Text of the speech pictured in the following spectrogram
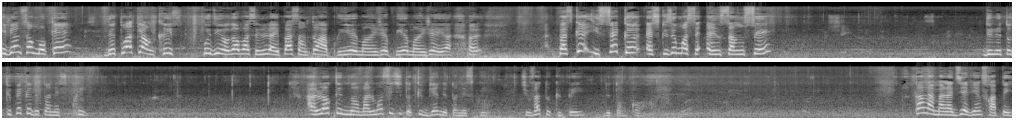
ils viennent se moquer de toi qui es en Christ. Pour dire, regarde, moi, celui-là, il passe son temps à prier, manger, prier, manger. Euh, parce qu'il sait que, excusez-moi, c'est insensé de ne t'occuper que de ton esprit. Alors que normalement, si tu t'occupes bien de ton esprit, tu vas t'occuper de ton corps. Quand la maladie elle vient frapper,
